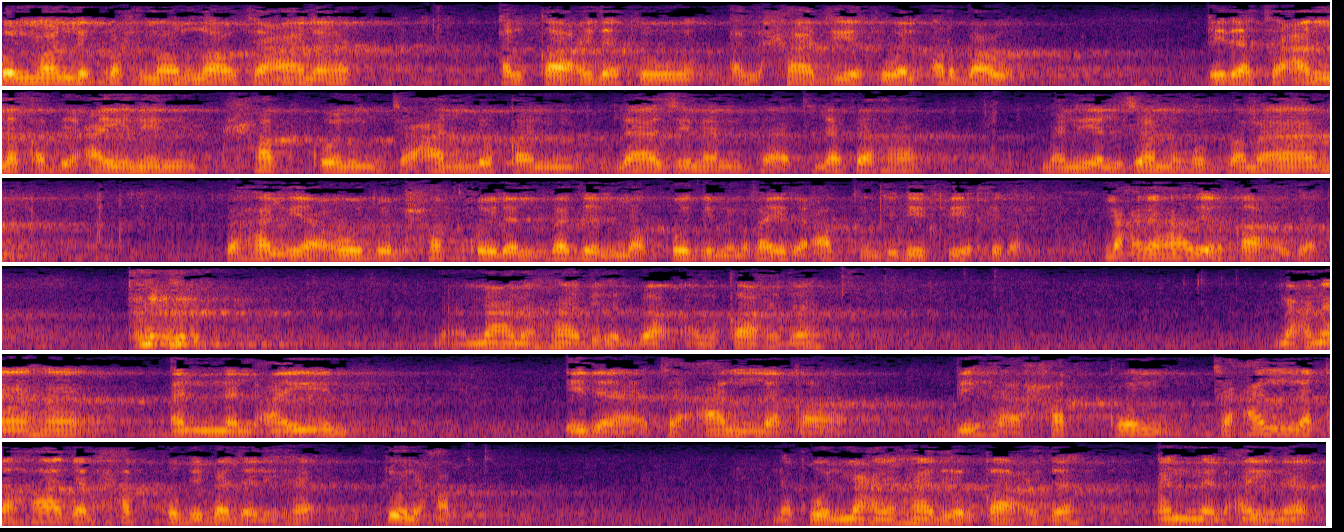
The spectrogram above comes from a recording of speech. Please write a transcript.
يقول المؤلف رحمه الله تعالى القاعدة الحادية والأربعون. إذا تعلق بعين حق تعلقا لازما فأتلفها من يلزمه الضمان فهل يعود الحق إلى البدل المأخوذ من غير عقد جديد؟ فيه خلاف. معنى هذه القاعدة معنى هذه القاعدة معناها أن العين إذا تعلق بها حق تعلق هذا الحق ببدلها دون عقد نقول معنى هذه القاعدة أن العين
